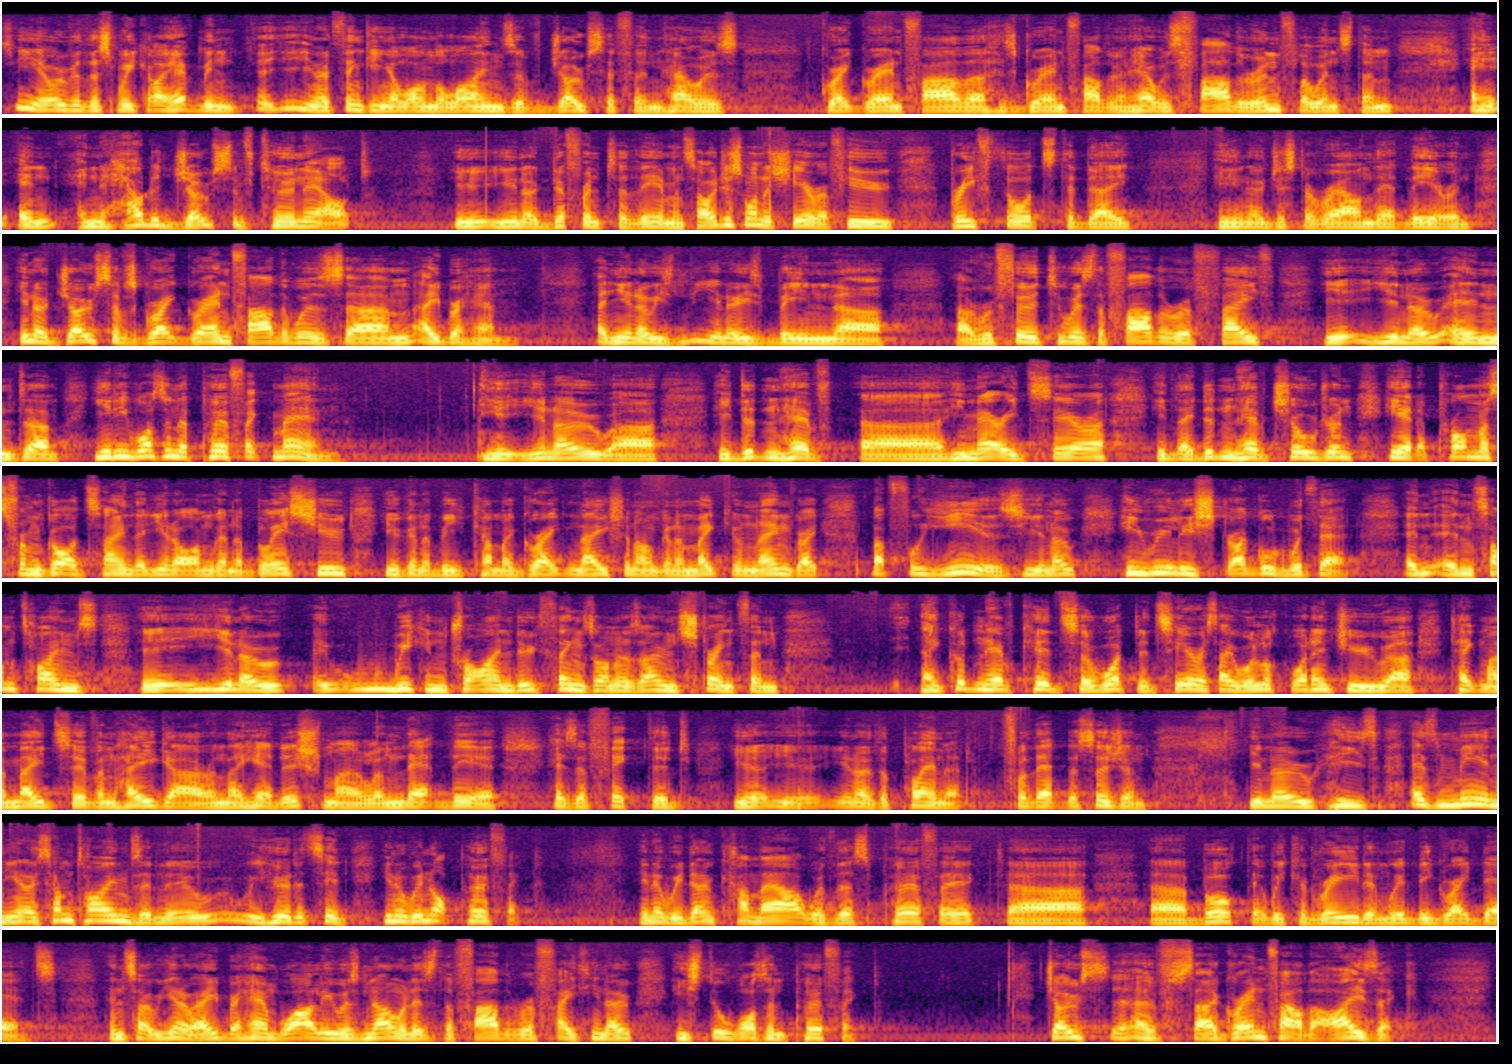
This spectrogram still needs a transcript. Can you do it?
So, yeah, over this week I have been, uh, you know, thinking along the lines of Joseph and how his great grandfather, his grandfather, and how his father influenced him, and, and, and how did Joseph turn out, you, you know, different to them. And so I just want to share a few brief thoughts today, you know, just around that there. And, you know, Joseph's great grandfather was um, Abraham. And, you know, he's, you know, he's been. Uh, uh, referred to as the father of faith, you, you know, and um, yet he wasn't a perfect man. He, you know, uh, he didn't have, uh, he married Sarah. He, they didn't have children. He had a promise from God saying that, you know, I'm going to bless you. You're going to become a great nation. I'm going to make your name great. But for years, you know, he really struggled with that. And, and sometimes, you know, we can try and do things on his own strength. And, they couldn't have kids, so what did Sarah say? Well, look, why don't you uh, take my maidservant Hagar? And they had Ishmael, and that there has affected you, you, you know the planet for that decision. You know, he's as men. You know, sometimes, and we heard it said, you know, we're not perfect. You know, we don't come out with this perfect. Uh, uh, book that we could read and we'd be great dads. And so, you know, Abraham, while he was known as the father of faith, you know, he still wasn't perfect. Joseph's uh, grandfather, Isaac,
